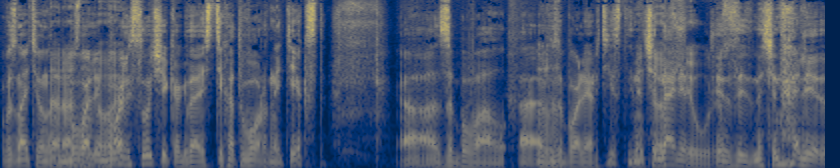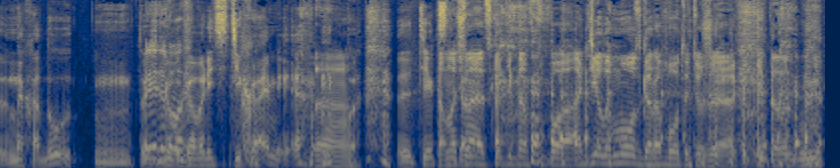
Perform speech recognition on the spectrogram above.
Вы знаете, бывали, бывали случаи, когда стихотворный текст забывал, mm-hmm. забывали артисты. Это начинали, начинали на ходу, то есть говорить стихами. Да. Текст, Там начинаются какие-то отделы мозга работать уже, какие-то,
